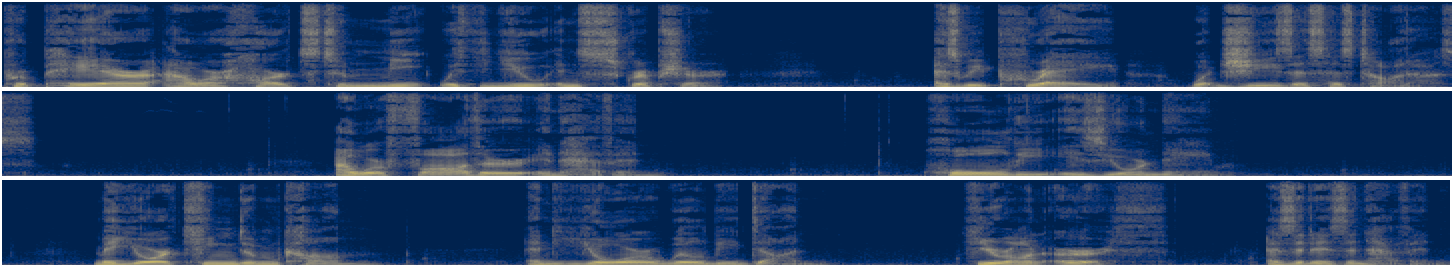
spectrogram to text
Prepare our hearts to meet with you in Scripture as we pray what Jesus has taught us. Our Father in heaven, holy is your name. May your kingdom come and your will be done here on earth as it is in heaven.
